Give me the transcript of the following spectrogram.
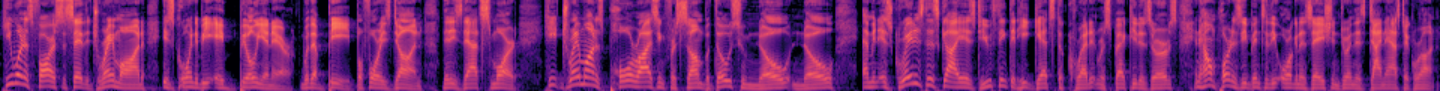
He went as far as to say that Draymond is going to be a billionaire with a B before he's done, that he's that smart. He Draymond is polarizing for some, but those who know, know. I mean, as great as this guy is, do you think that he gets the credit and respect he deserves? And how important has he been to the organization during this dynastic run?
